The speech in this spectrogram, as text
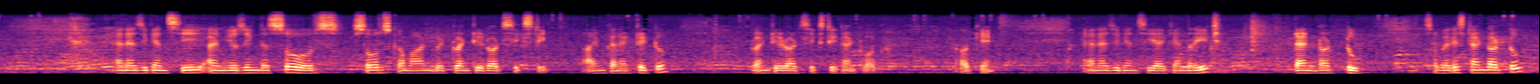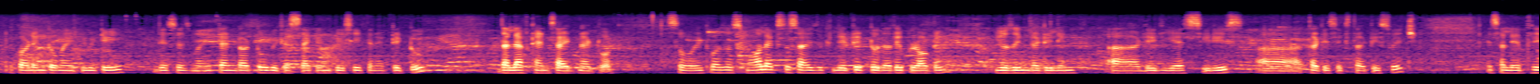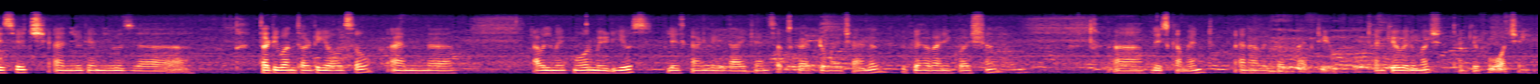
And as you can see I'm using the source source command with 20.60 I'm connected to 20.60 network. Okay. And as you can see I can reach 10.2 so where is 10.2 according to my PPT this is my 10.2 which is second PC connected to the left hand side network. So it was a small exercise related to the RIP routing using the D-Link uh, DGS series uh, 3630 switch. It's a layer 3 switch and you can use uh, 3130 also. And uh, I will make more videos. Please kindly like and subscribe to my channel. If you have any question uh, please comment and I will get back to you. Thank you very much. Thank you for watching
